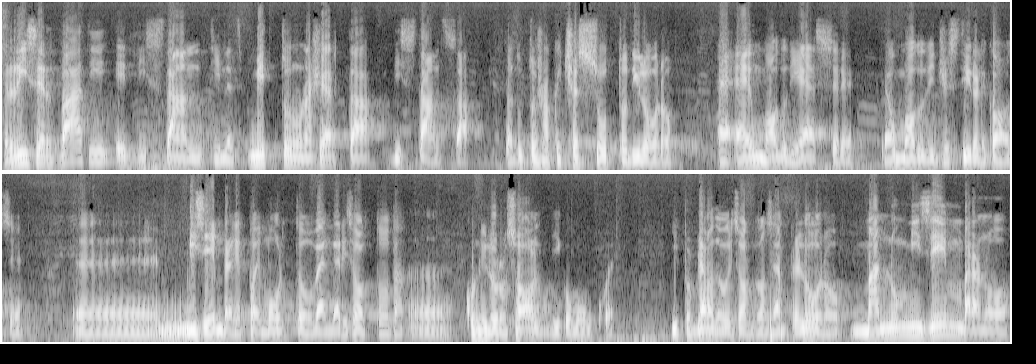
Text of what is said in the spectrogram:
riservati e distanti, nel, mettono una certa distanza da tutto ciò che c'è sotto di loro. È, è un modo di essere, è un modo di gestire le cose. Eh, mi sembra che poi molto venga risolto ta- eh, con i loro soldi comunque. Il problema lo risolvono sempre loro, ma non mi sembrano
